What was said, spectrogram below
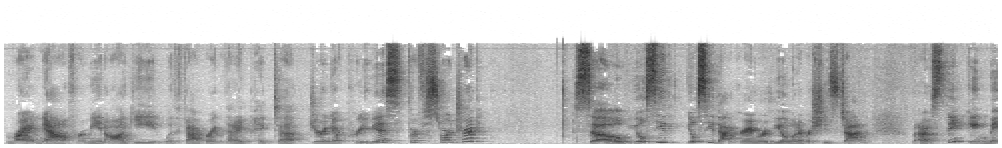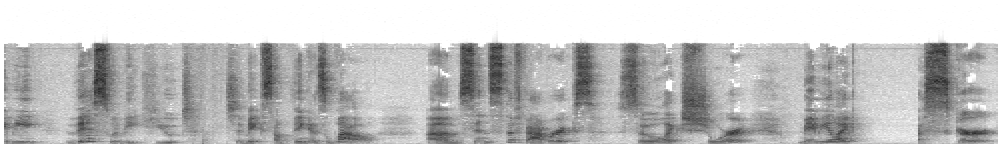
right now for me and Augie with fabric that I picked up during a previous thrift store trip. So you'll see you'll see that grand reveal whenever she's done. But I was thinking maybe this would be cute to make something as well. Um, since the fabric's so like short, maybe like a skirt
